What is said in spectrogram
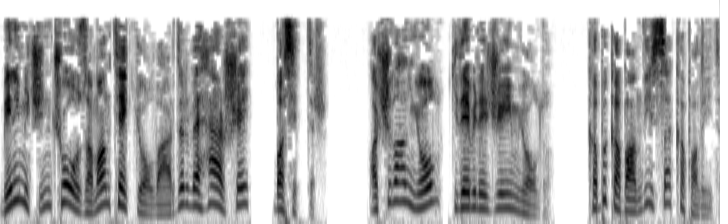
Benim için çoğu zaman tek yol vardır ve her şey basittir. Açılan yol gidebileceğim yoldu. Kapı kapandıysa kapalıydı.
